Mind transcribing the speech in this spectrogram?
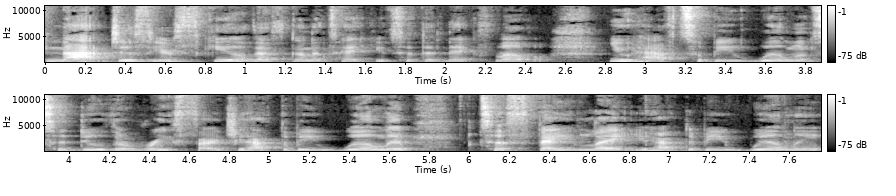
not just your skill that's going to take you to the next level. You have to be willing to do the research. You have to be willing to stay late. You have to be willing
